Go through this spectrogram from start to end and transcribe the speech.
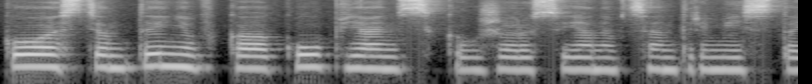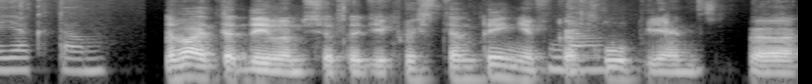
Костянтинівка, Куп'янськ, вже росіяни в центрі міста. Як там? Давайте дивимося тоді. Костянтинівка, Да. Куп'янськ, е,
